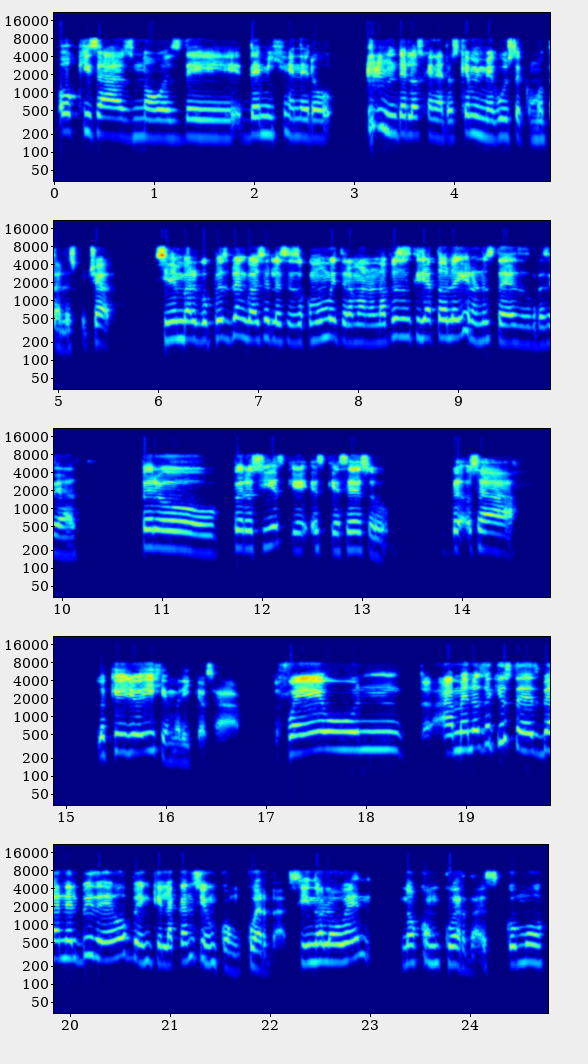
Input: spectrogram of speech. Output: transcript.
o quizás no es de, de mi género, de los géneros que a mí me guste como tal escuchar sin embargo, pues vengo a decirles eso como muy de la mano. No, pues es que ya todo lo dijeron ustedes, desgraciadas. Pero, pero sí es que, es que es eso. O sea, lo que yo dije, marica, o sea, fue un... A menos de que ustedes vean el video, ven que la canción concuerda. Si no lo ven, no concuerda. Es como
